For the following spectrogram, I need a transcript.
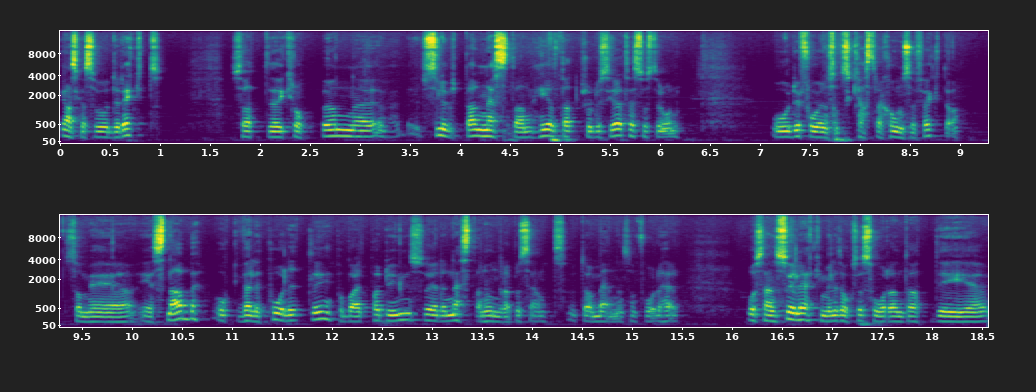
ganska så direkt. Så att eh, kroppen eh, slutar nästan helt att producera testosteron. Och det får en sorts kastrationseffekt då. Som är, är snabb och väldigt pålitlig. På bara ett par dygn så är det nästan 100% utav männen som får det här. Och sen så är läkemedlet också sådant att det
